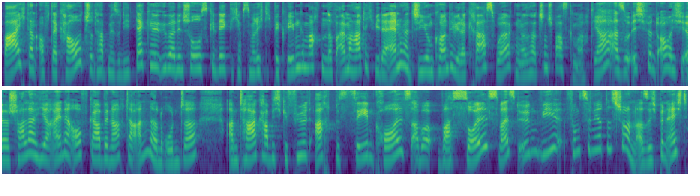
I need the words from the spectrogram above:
war ich dann auf der Couch und habe mir so die Decke über den Schoß gelegt. Ich habe es mir richtig bequem gemacht und auf einmal hatte ich wieder Energy und konnte wieder krass worken. Also hat schon Spaß gemacht. Ja, also ich finde auch, ich äh, schaller hier eine Aufgabe nach der anderen runter. Am Tag habe ich gefühlt acht bis zehn Calls, aber was soll's? Weißt, irgendwie funktioniert das schon. Also ich bin echt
